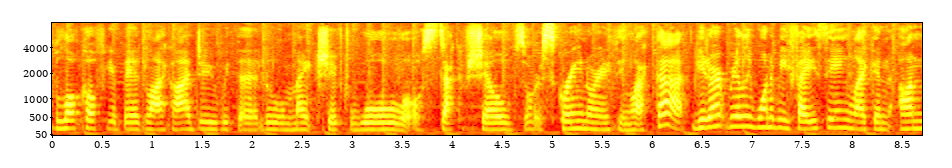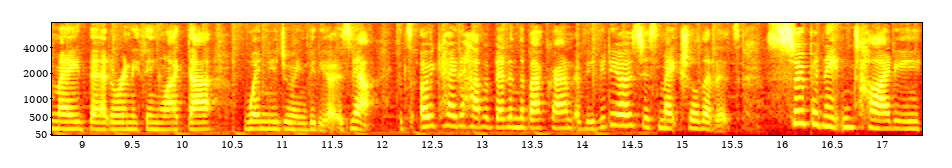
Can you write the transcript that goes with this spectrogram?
block off your bed like I do with a little makeshift wall or stack of shelves or a screen or anything like that, you don't really want to be facing like an unmade bed or anything like that when you're doing videos. Now, it's okay to have a bed in the background of your videos, just make sure that it's super neat and tidy,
